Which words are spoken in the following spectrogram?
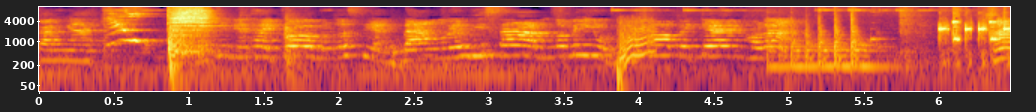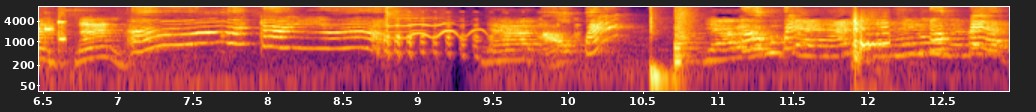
กันไงแล้วทีนี้ไทเกอร์มันก็เสียงดังแล้วลิซ่ามันก็ไม่หยุดมันชอบไปแกล้งเขาน่ะนั่นนั่นอ้าไก่อะอย่าเอาไปอย่าไปพูดแกนะเดี๋ยวฉันให้ลูกฉันไปจัด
